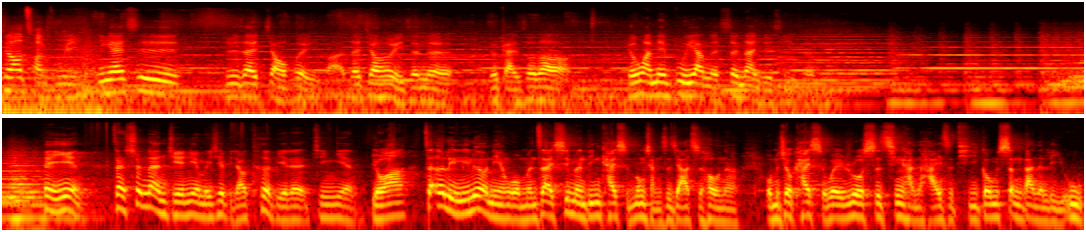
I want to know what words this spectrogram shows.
就要传福音，应该是就是在教会里吧，在教会里真的有感受到。跟外面不一样的圣诞节气氛。hey, 燕，在圣诞节你有没有一些比较特别的经验？有啊，在二零零六年我们在西门町开始梦想之家之后呢，我们就开始为弱势清寒的孩子提供圣诞的礼物。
